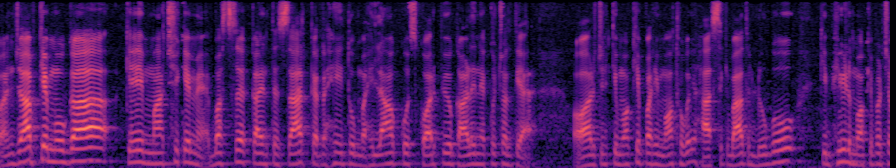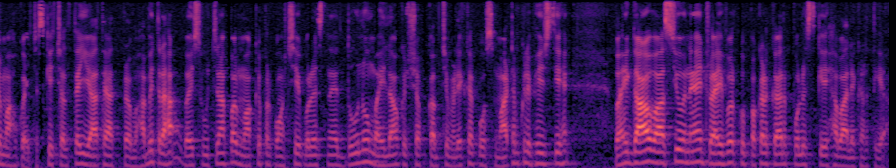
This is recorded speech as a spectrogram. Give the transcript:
पंजाब के मोगा के माछिके में बस का इंतजार कर रही दो महिलाओं को स्कॉर्पियो गाड़ी ने कुचल दिया है और जिनकी मौके पर ही मौत हो गई हादसे के बाद लोगों की भीड़ मौके पर जमा हो गई जिसके चलते यातायात प्रभावित रहा वही सूचना पर मौके पर पहुंची पुलिस ने दोनों महिलाओं के शव कब्जे में लेकर पोस्टमार्टम के लिए भेज दिए हैं वहीं गांव वासियों ने ड्राइवर को पकड़कर पुलिस के हवाले कर दिया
